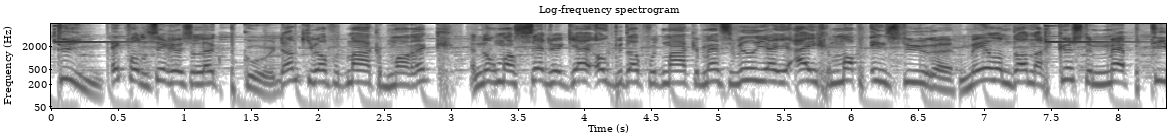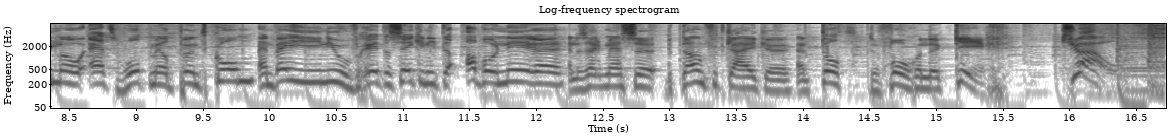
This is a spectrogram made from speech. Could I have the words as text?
10. Ik vond het serieus een leuk parcours. Dankjewel voor het maken, Mark. En nogmaals, Cedric, jij ook bedankt voor het maken. Mensen, wil jij je eigen map insturen? Mail hem dan naar custommaptimo.hotmail.com. En ben je hier nieuw, vergeet dan zeker niet te abonneren. En dan zeg ik mensen, bedankt voor het kijken. En tot de volgende keer. Ciao!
